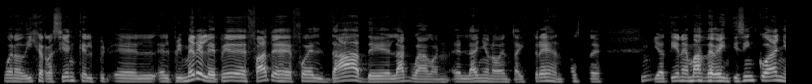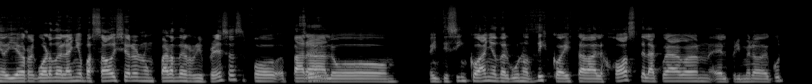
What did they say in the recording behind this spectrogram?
bueno, dije recién que el, el, primer LP de Fat fue el Da de Lagwagon, el año 93, entonces ya tiene más de 25 años. Y yo recuerdo el año pasado hicieron un par de represas para los 25 años de algunos discos. Ahí estaba el host de la Quagon, el primero de Good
